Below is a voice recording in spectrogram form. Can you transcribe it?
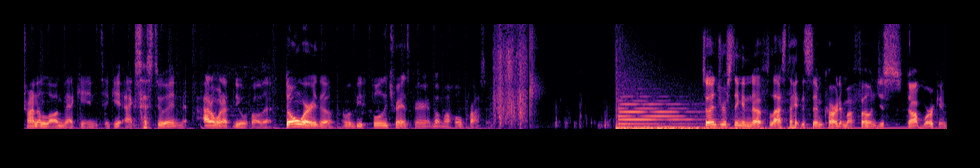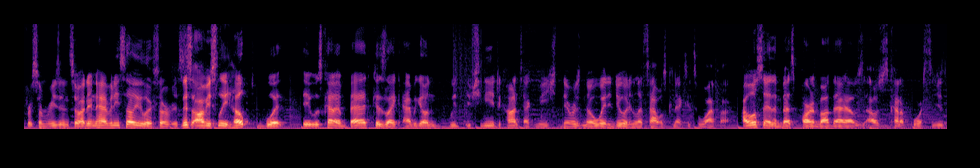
trying to log back in to get access to it, and I don't want to have to deal with all that. Don't worry though, I'm gonna be fully transparent about my whole process. So interesting enough, last night the SIM card in my phone just stopped working for some reason, so I didn't have any cellular service. This obviously helped, but it was kind of bad because like Abigail, would, if she needed to contact me, there was no way to do it unless I was connected to Wi-Fi. I will say the best part about that, I was I was just kind of forced to just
